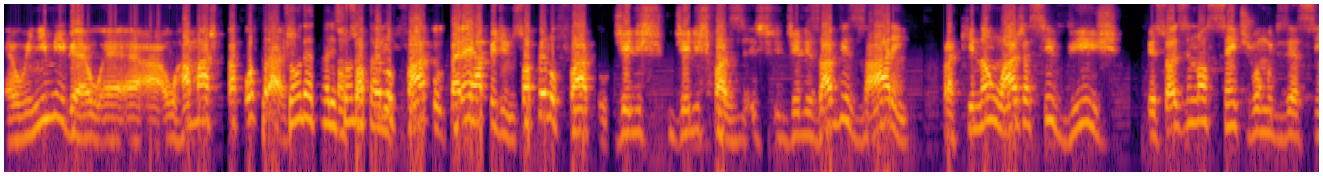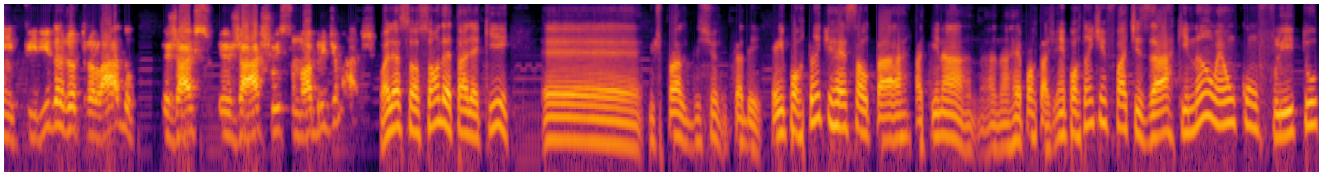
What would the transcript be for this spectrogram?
É o inimigo, é o, é, é o Hamas que está por trás. Só um detalhe, então, só, um só detalhe. pelo fato, pera aí rapidinho, só pelo fato de eles, de eles, fazer, de eles avisarem para que não haja civis, pessoas inocentes, vamos dizer assim, feridas do outro lado, eu já, eu já acho isso nobre demais. Olha só, só um detalhe aqui. É... Deixa. Cadê? É importante ressaltar aqui na, na, na, reportagem, é importante enfatizar que não é um conflito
